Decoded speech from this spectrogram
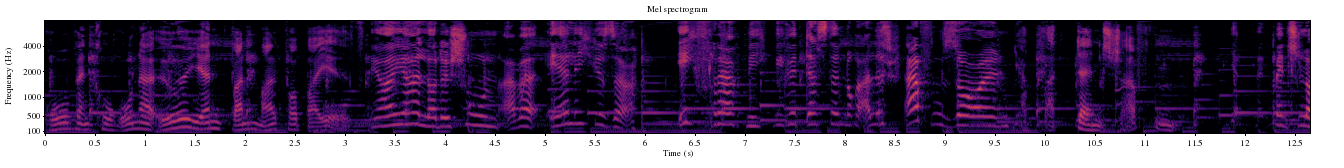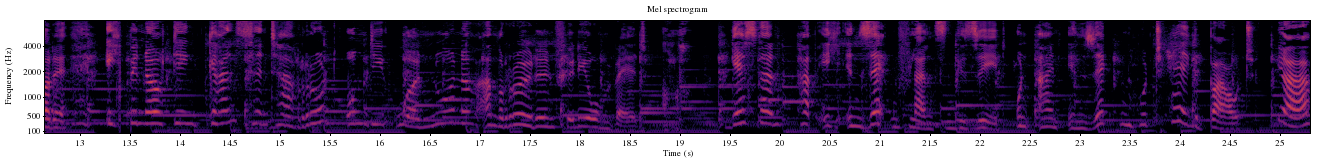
froh, wenn Corona irgendwann mal vorbei ist. Ja, ja, Lotte schon, aber ehrlich gesagt, ich frag mich, wie wir das denn noch alles schaffen sollen. Ja, was denn schaffen? Mensch, Lotte, ich bin doch den ganzen Tag rund um die Uhr nur noch am Rödeln für die Umwelt. Ach, Gestern habe ich Insektenpflanzen gesät und ein Insektenhotel gebaut. Ja,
